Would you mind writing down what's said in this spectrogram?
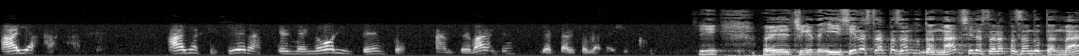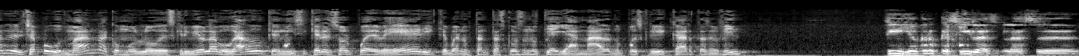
haya, haga siquiera el menor intento ante Biden de traerlo a México. Sí, oye, chiquete, ¿y si la está pasando tan mal? ¿Sí la estará pasando tan mal el Chapo Guzmán, como lo describió el abogado, que ni siquiera el sol puede ver y que, bueno, tantas cosas, no tiene llamadas, no puede escribir cartas, en fin? Sí, yo creo que sí, las, las eh,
